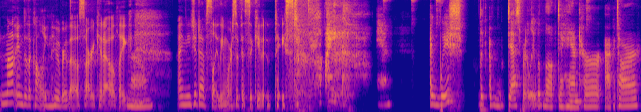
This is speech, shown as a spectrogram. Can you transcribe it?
not into the Colleen Hoover though. Sorry, kiddo. Like No. I need you to have slightly more sophisticated taste. I man, I wish like I desperately would love to hand her ACOTAR.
